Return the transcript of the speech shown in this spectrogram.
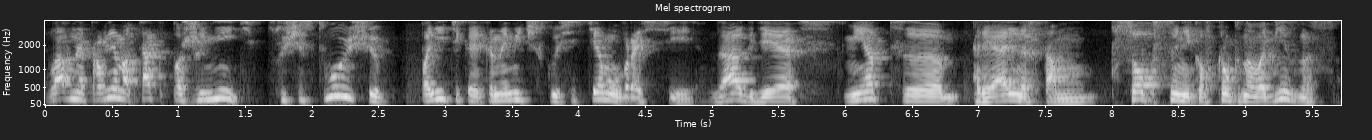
главная проблема, как поженить существующую политико-экономическую систему в России, да, где нет э, реальных там собственников крупного бизнеса,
